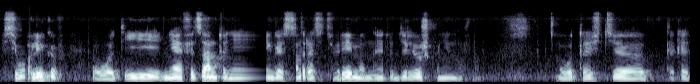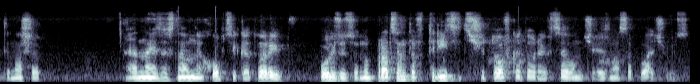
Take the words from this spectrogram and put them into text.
всего кликов. Вот, и ни официанту, ни гостям тратить время на эту дележку не нужно. Вот, то есть э, какая-то наша одна из основных опций, которой пользуются, ну, процентов 30 счетов, которые в целом через нас оплачиваются.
